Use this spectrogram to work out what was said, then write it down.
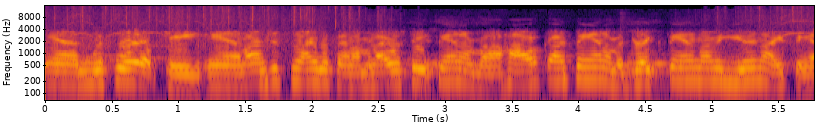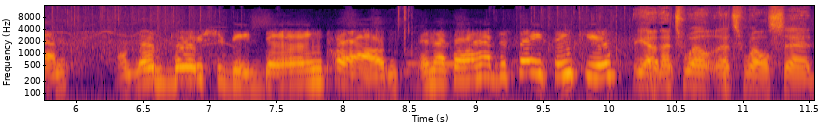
and with loyalty. And I'm just an Iowa fan. I'm an Iowa State fan. I'm a Hawkeye fan. I'm a Drake fan. And I'm a UNI fan. And those boys should be dang proud. And that's all I have to say. Thank you. Yeah, that's well. That's well said,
